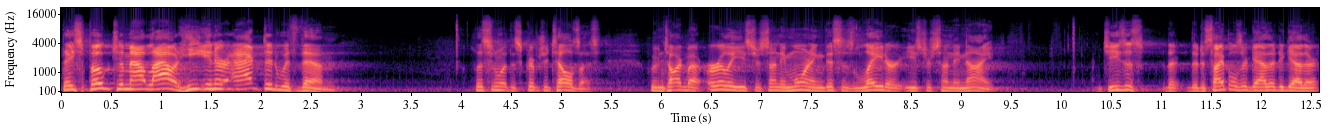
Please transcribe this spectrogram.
They spoke to him out loud. He interacted with them. Listen to what the scripture tells us. We've been talking about early Easter Sunday morning. This is later Easter Sunday night. Jesus, the, the disciples are gathered together.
